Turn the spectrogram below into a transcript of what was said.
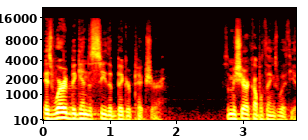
is where we begin to see the bigger picture. So let me share a couple things with you.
